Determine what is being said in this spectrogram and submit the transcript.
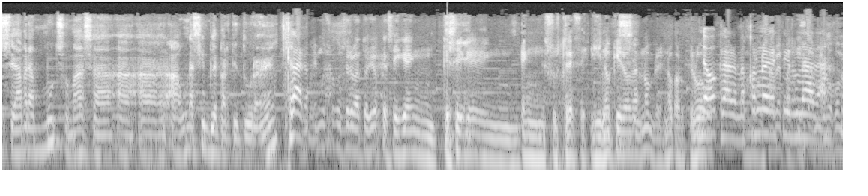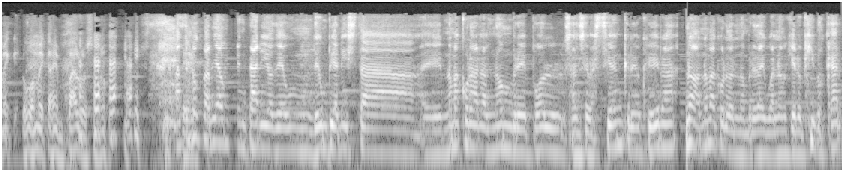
se abran mucho más a, a- a- a una simple partitura. ¿eh? Claro. Hay muchos conservatorios que siguen que Sí. siguen en sus 13 y no quiero Sí. dar nombres, ¿no? Porque luego No, claro, mejor no decir Paquita, nada. Luego me, luego me caen palos, ¿no? Hace poco había un comentario de un, de un pianista, eh, no me acuerdo ahora el nombre, Paul San Sebastián creo que era. No, no me acuerdo el nombre, da igual, no me quiero equivocar,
